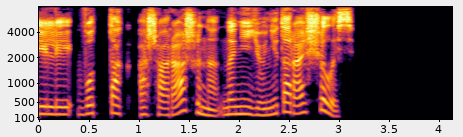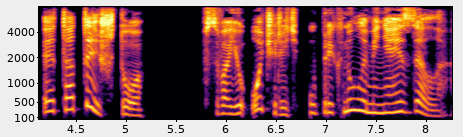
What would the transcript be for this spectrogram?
или вот так ошарашена на нее не таращилась. «Это ты что?» В свою очередь упрекнула меня Изелла.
